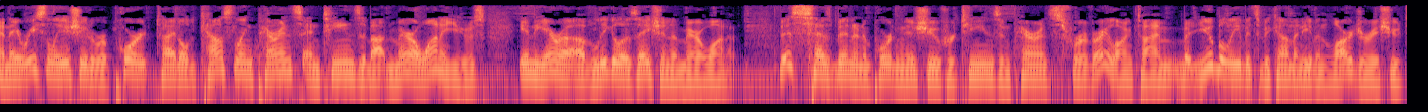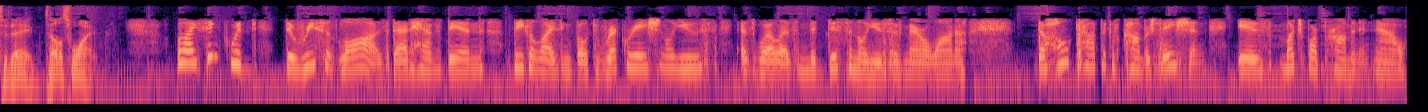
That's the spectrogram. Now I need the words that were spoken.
And they recently issued a report titled Counseling Parents and Teens About Marijuana Use in the Era of Legalization of Marijuana. This has been an important issue for teens and parents for a very long time, but you believe it's become an even larger issue today. Tell us why. Well, I think with the recent laws that have been legalizing both recreational use as well as medicinal use of marijuana, the whole topic of conversation is much more prominent now.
